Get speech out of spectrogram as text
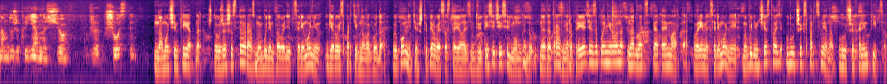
Нам дуже приємно, що вже шосте Нам очень приятно, что уже шестой раз мы будем проводить церемонию «Герой спортивного года». Вы помните, что первая состоялась в 2007 году. На этот раз мероприятие запланировано на 25 марта. Во время церемонии мы будем чествовать лучших спортсменов, лучших олимпийцев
